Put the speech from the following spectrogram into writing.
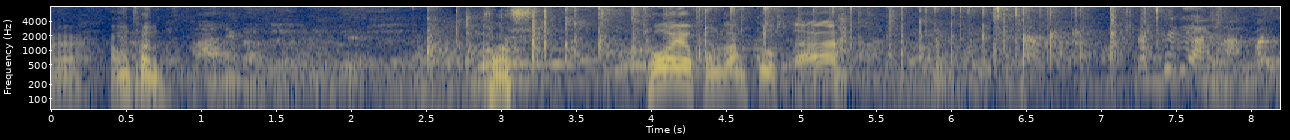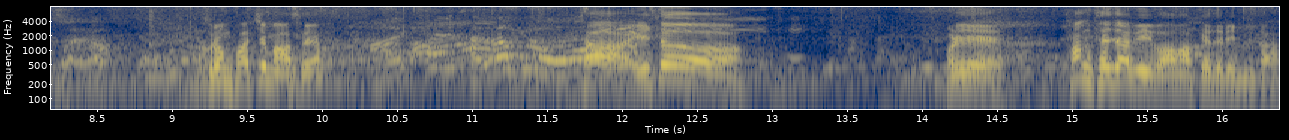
예. 아무튼, 고시 좋아요, 공감 꾹. 아, 나 체리 아니면 안 받을 거예요? 그럼 받지 마세요. 아 체리 달라고요. 자, 1등 우리 황태자비 마음 아껴 드립니다.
